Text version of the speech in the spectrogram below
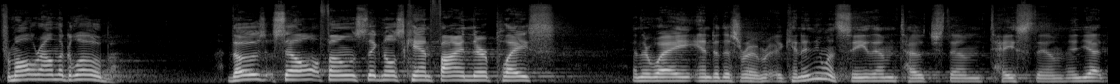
from all around the globe. Those cell phone signals can find their place and their way into this room. Can anyone see them, touch them, taste them? And yet,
